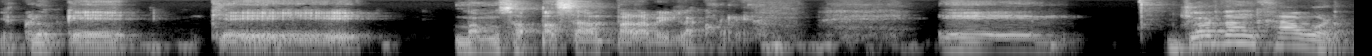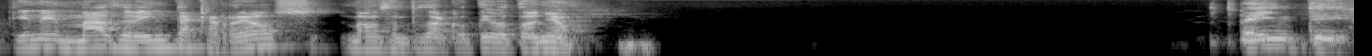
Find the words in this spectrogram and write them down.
Yo creo que, que vamos a pasar para abrir la corrida. Eh, Jordan Howard tiene más de 20 acarreos. Vamos a empezar contigo, Toño. 20.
